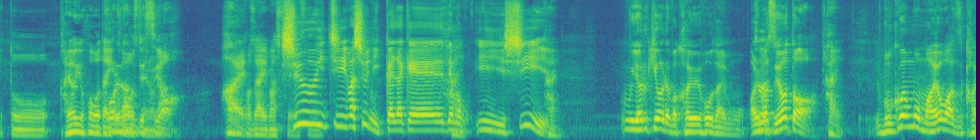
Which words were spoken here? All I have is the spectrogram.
えっと、通い放題コースっていうのが。はい、ございまして週1、まあ、週に1回だけでもいいし、はい。もうやる気あれば通い放題もありますよとはい。僕はもう迷わず通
